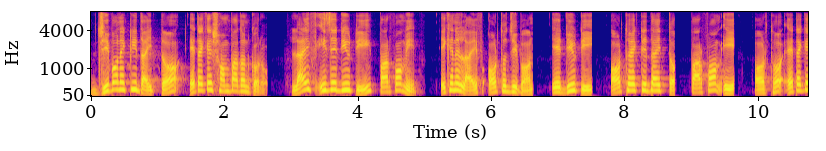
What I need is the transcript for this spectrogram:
জীবন একটি দায়িত্ব, এটাকে সম্পাদন করো। Life is a duty perform it এখানে লাইফ অর্থ জীবন এ ডিউটি অর্থ একটি দায়িত্ব পারফর্ম ইট অর্থ এটাকে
